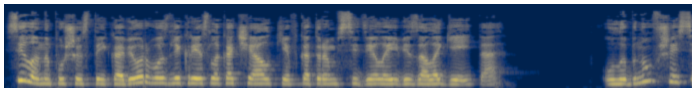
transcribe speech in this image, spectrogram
Села на пушистый ковер возле кресла-качалки, в котором сидела и вязала Гейта. Улыбнувшись,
